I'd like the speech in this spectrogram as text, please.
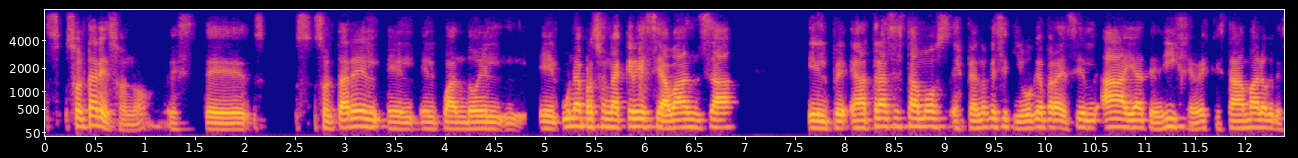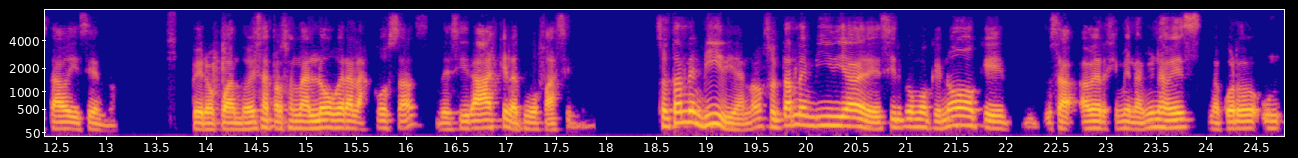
Soltar eso, ¿no? Este, soltar el, el, cuando el, una persona crece, avanza, el, atrás estamos esperando que se equivoque para decir, ah, ya te dije, ves que estaba mal lo que te estaba diciendo. Pero cuando esa persona logra las cosas, decir, ah, es que la tuvo fácil soltar la envidia, ¿no? Soltar la envidia de decir como que no, que, o sea, a ver, Jimena, a mí una vez, me acuerdo, un,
